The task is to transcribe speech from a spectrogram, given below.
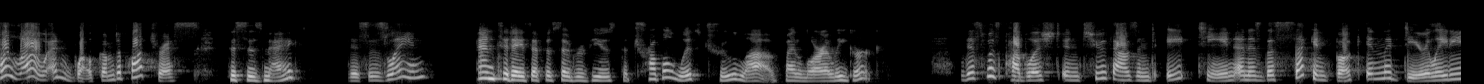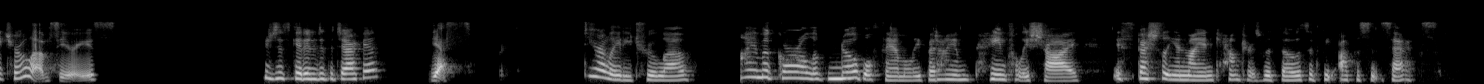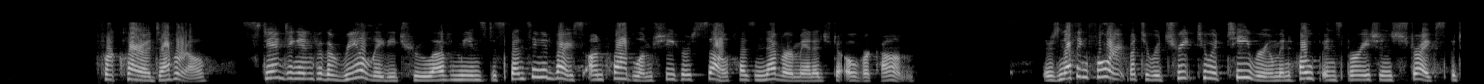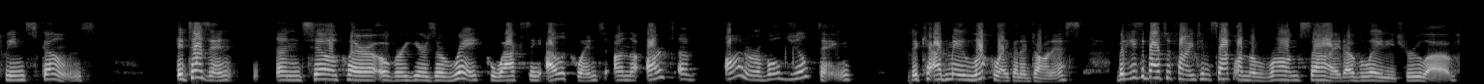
Hello and welcome to Plottress. This is Meg. This is Lane. And today's episode reviews The Trouble with True Love by Laura Lee Guhrke. This was published in 2018 and is the second book in the Dear Lady Truelove series. You just get into the jacket? Yes. Dear Lady Truelove, I am a girl of noble family, but I am painfully shy, especially in my encounters with those of the opposite sex. For Clara Deverill, standing in for the real Lady Truelove means dispensing advice on problems she herself has never managed to overcome. There's nothing for it but to retreat to a tea room and hope inspiration strikes between scones. It doesn't until Clara overhears a rake waxing eloquent on the art of honorable jilting. The cad may look like an Adonis, but he's about to find himself on the wrong side of Lady Truelove.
